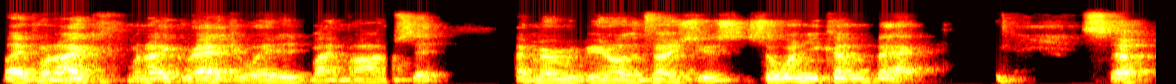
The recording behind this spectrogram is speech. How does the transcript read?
Like when I when I graduated, my mom said, I remember being on the phone. She goes, "So when you coming back?" so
